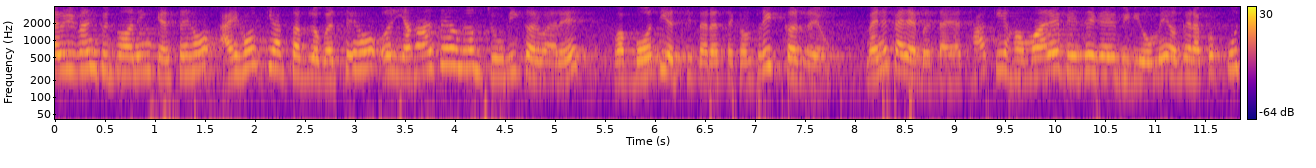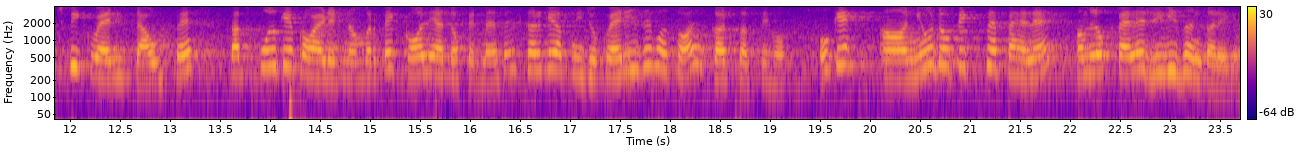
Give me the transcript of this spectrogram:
एवरीवन गुड मॉर्निंग कैसे हो? आई होप कि आप सब लोग अच्छे हो और यहाँ से हम लोग जो भी करवा रहे हैं, वो आप बहुत ही अच्छी तरह से कंप्लीट कर रहे हो। मैंने पहले बताया था कि हमारे भेजे गए वीडियो में अगर आपको कुछ भी क्वेरीज डाउट्स है तो आप स्कूल के प्रोवाइडेड नंबर पे कॉल या तो फिर मैसेज करके अपनी जो क्वेरीज है, वो सॉल्व कर सकते हो। ओके न्यू टॉपिक से पहले हम लोग पहले रिवीजन करेंगे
